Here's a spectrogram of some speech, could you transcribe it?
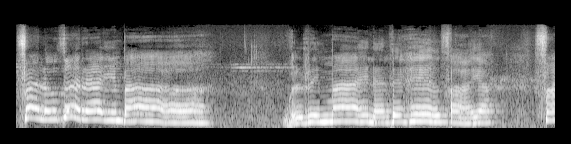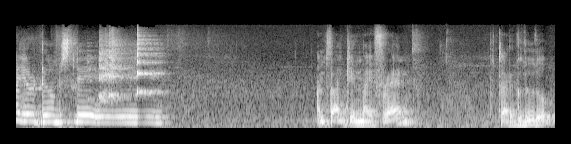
follow the Raiba will remain in the hellfire, fire doomsday. I'm thanking my friend Mukhtar Gududo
